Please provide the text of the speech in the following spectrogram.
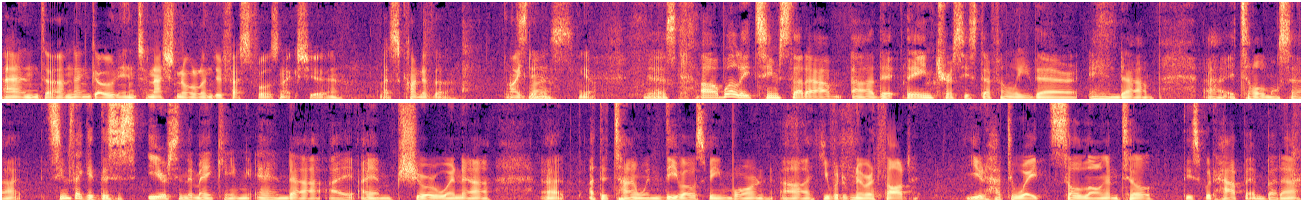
And um, then go international and do festivals next year. That's kind of the That's idea. Nice. Yeah. Yes. Uh, well, it seems that um, uh, the the interest is definitely there, and um, uh, it's almost. Uh, it seems like it, this is years in the making, and uh, I, I am sure when uh, at the time when Diva was being born, you would have never thought you'd had to wait so long until this would happen. But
